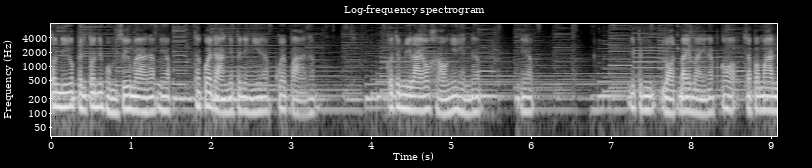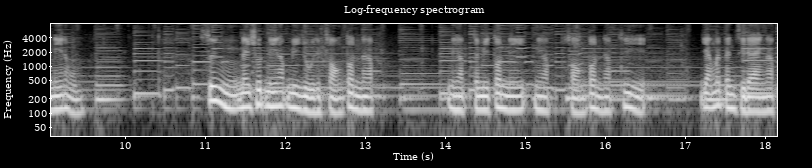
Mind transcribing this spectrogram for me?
ต้นนี้ก็เป็นต้นที่ผมซื้อมานะครับนี่ครับถ้ากล้วยด่างจะเป็นอย่างนี้นะครับกล้วยป่านะครับ ก็จะมีลายขาวๆอย่างนี้เห็นนะครับนี่ครับนี่เป็นหลอดใบใหม่นะครับ ก็จะประมาณนี้นะผม ซึ่งในชุดนี้ครับมีอยู่ 12 ต้นนะครับนี่ครับจะมีต้นนี้นี่ครับสองต้นครับที่ยังไม่เป็นสีแดงนะครับ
